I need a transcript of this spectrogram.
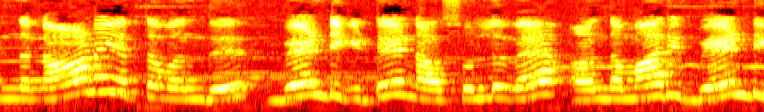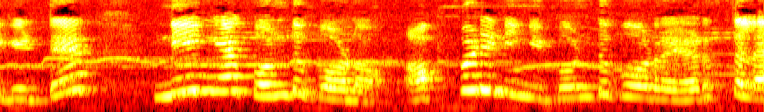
இந்த நாணயத்தை வந்து வேண்டிக்கிட்டு நான் சொல்லுவேன். அந்த மாதிரி வேண்டிக்கிட்டு நீங்க கொண்டு போகணும். அப்படி நீங்க கொண்டு போற இடத்துல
